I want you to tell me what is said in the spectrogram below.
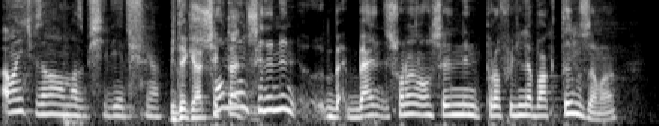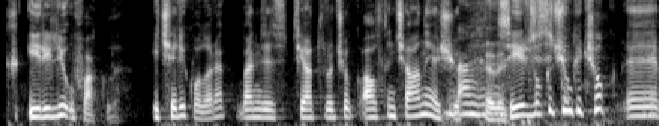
ama hiçbir zaman olmaz bir şey diye düşünüyorum. Bir de gerçekten Son 10 senenin ben son 10 senenin profiline baktığım zaman irili ufaklı içerik olarak bence tiyatro çok altın çağını yaşıyor. Bence. Evet. Seyircisi Çok- çünkü çok e,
